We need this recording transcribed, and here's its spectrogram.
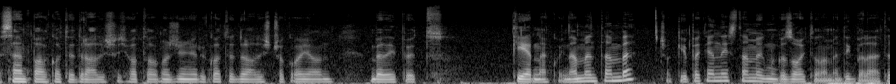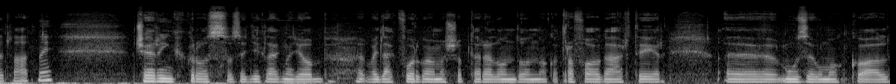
Szent Pál katedrális, egy hatalmas gyönyörű katedrális, csak olyan belépőt kérnek, hogy nem mentem be, csak képeken néztem meg, meg az ajtón, ameddig be lehetett látni. Charing Cross az egyik legnagyobb, vagy legforgalmasabb tere Londonnak, a Trafalgar tér múzeumokkal,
